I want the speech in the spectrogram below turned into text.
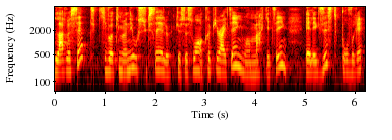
La recette qui va te mener au succès, que ce soit en copywriting ou en marketing, elle existe pour vrai.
